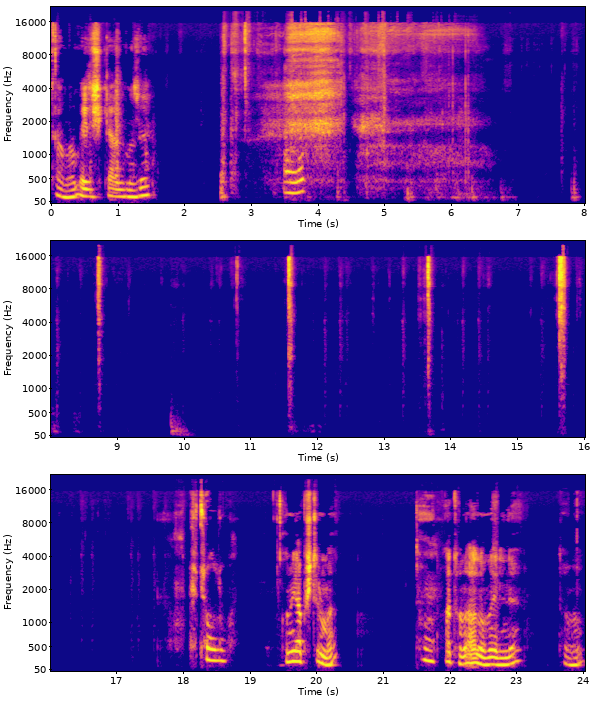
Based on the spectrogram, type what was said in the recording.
tamam. El işi kağıdımızı Alıp Kötü oldu bu. onu yapıştırma. Tamam. At onu al onu eline. Tamam.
